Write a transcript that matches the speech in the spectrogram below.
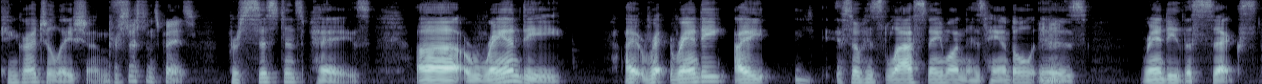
congratulations. Persistence pays. Persistence pays. Uh, Randy, I Ra- Randy, I so his last name on his handle Mhm. is Randy the Sixth.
